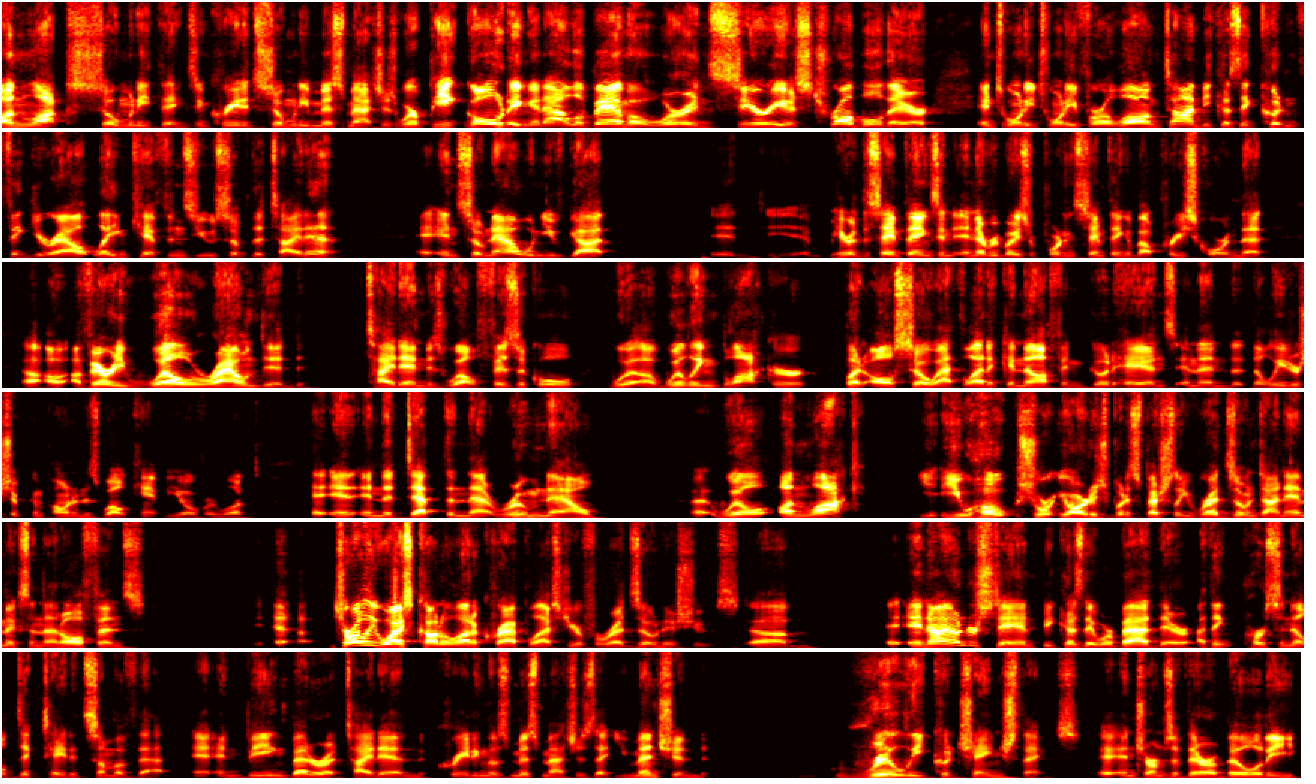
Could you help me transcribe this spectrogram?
unlocked so many things and created so many mismatches where Pete Golding and Alabama were in serious trouble there in 2020 for a long time because they couldn't figure out Lane Kiffin's use of the tight end. And so now when you've got here hear the same things, and, and, everybody's reporting the same thing about Prieskorn that uh, a, very well-rounded tight end as well, physical, w- uh, willing blocker, but also athletic enough and good hands, and then the, the leadership component as well can't be overlooked. And, and the depth in that room now uh, will unlock, you hope, short yardage, but especially red zone dynamics in that offense. Eh, uh, Charlie Weis caught a lot of crap last year for red zone issues. Um, and I understand because they were bad there. I think personnel dictated some of that, and being better at tight end, creating those mismatches that you mentioned, really could change things in terms of their ability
